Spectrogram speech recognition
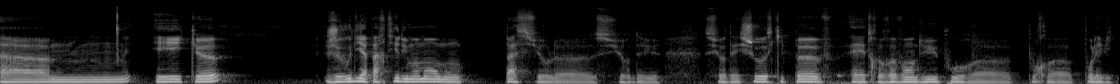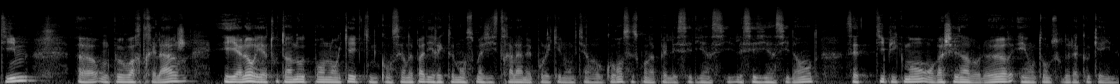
et que je vous dis, à partir du moment où on passe sur, le, sur des sur des choses qui peuvent être revendues pour, euh, pour, euh, pour les victimes, euh, on peut voir très large. Et alors, il y a tout un autre pan de l'enquête qui ne concerne pas directement ce magistrat-là, mais pour lequel on le tiendra au courant, c'est ce qu'on appelle les saisies, les saisies incidentes. C'est typiquement, on va chez un voleur et on tombe sur de la cocaïne.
